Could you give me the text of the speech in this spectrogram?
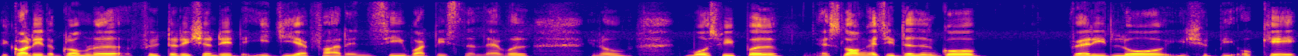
we call it the glomerular filtration rate the EGFR and see what the level. You know most people as long as it doesn't go very low you should be okay.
